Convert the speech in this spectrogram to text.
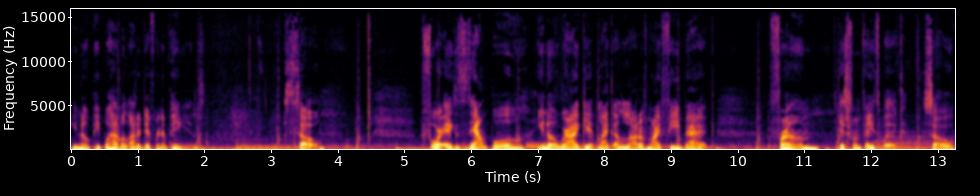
You know, people have a lot of different opinions. So, for example, you know, where I get like a lot of my feedback from is from Facebook. So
